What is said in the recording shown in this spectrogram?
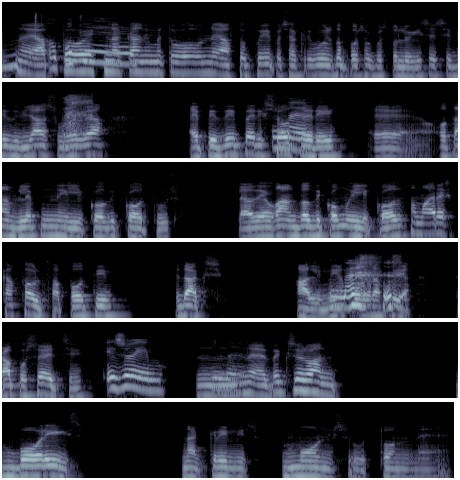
Ναι, αυτό Οπότε- έχει να κάνει με το, ναι, αυτό που είπες ακριβώς το πόσο κοστολογείς εσύ τη δουλειά σου. Βέβαια, επειδή οι περισσότεροι ε, όταν βλέπουν υλικό δικό τους, δηλαδή εγώ αν δω δικό μου υλικό δεν θα μου αρέσει καθόλου. Θα πω ότι εντάξει, άλλη μία Ναι. φωτογραφία. Κάπως έτσι. Η ζωή μου. Μ, Ναι. Ναι, δεν ξέρω αν μπορείς να κρίνεις μόνη σου τον, ε,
